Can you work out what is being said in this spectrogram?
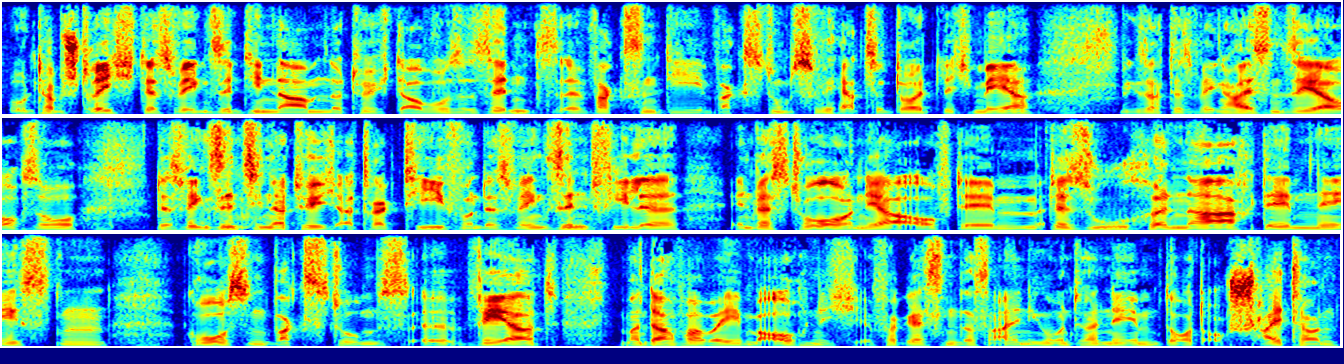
unterm Strich, deswegen sind die Namen natürlich da, wo sie sind, äh, wachsen die Wachstumswerte deutlich mehr. Wie gesagt, deswegen heißen sie ja auch so. Deswegen sind sie natürlich attraktiv und deswegen sind viele Investoren ja auf dem der Suche nach dem nächsten großen Wachstumswert. Man darf aber eben auch nicht vergessen, dass einige Unternehmen dort auch scheitern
